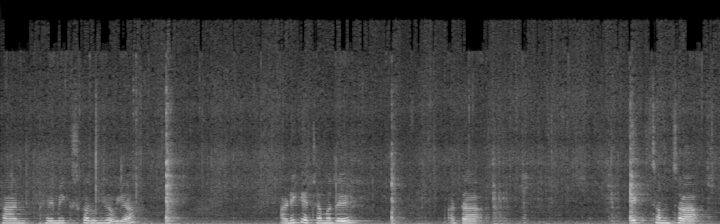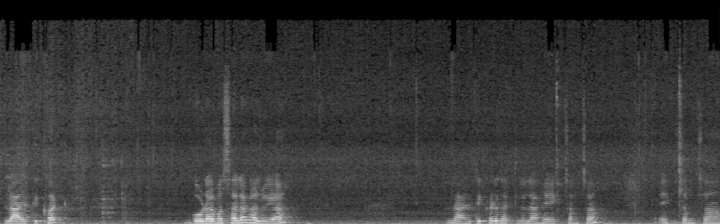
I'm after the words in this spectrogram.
छान हे मिक्स करून घेऊया. आणि याच्यामध्ये आता एक चमचा लाल तिखट. गोडा मसाला घालूया. लाल तिखट घातलेला आहे एक चमचा. एक चमचा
